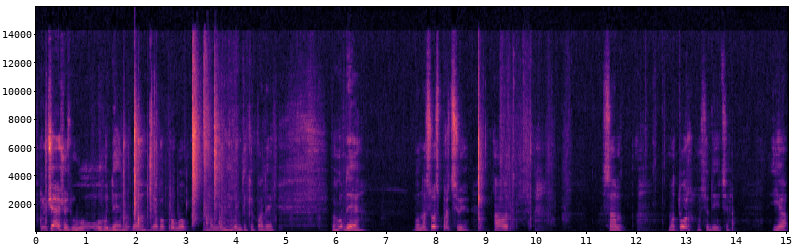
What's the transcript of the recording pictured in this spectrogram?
включає щось, у гуде. Ну так, да, я попробував, блін, гвинтики падають. Гуде, бо насос працює. А от сам мотор, ось дивіться, я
